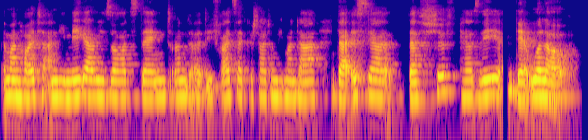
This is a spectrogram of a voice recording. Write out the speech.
Wenn man heute an die Mega-Resorts denkt und äh, die Freizeitgestaltung, die man da, da ist ja das Schiff per se der Urlaub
